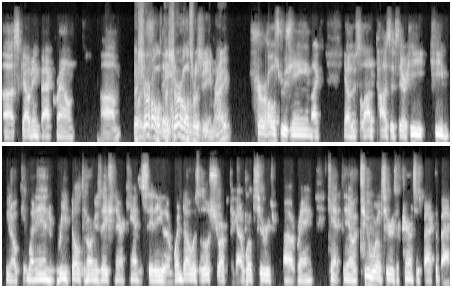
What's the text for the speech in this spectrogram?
uh, scouting background. Um, the Schuerholz, the Schuerholz regime, right? Schuerholz regime, like you know, there's a lot of positives there. He he, you know, went in, rebuilt an organization there in Kansas City. Their window was a little short, but they got a World Series uh, ring. Can't you know, two World Series appearances back to back,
